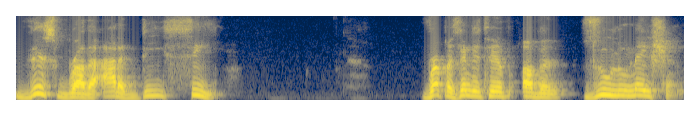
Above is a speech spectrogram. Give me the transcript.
This brother out of DC, representative of the Zulu Nation,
